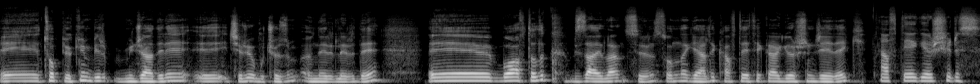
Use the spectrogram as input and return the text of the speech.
E, Topyekun bir mücadele e, içeriyor bu çözüm önerileri de. E, bu haftalık bize ayrılan sürenin sonuna geldik. Haftaya tekrar görüşünceye dek. Haftaya görüşürüz.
